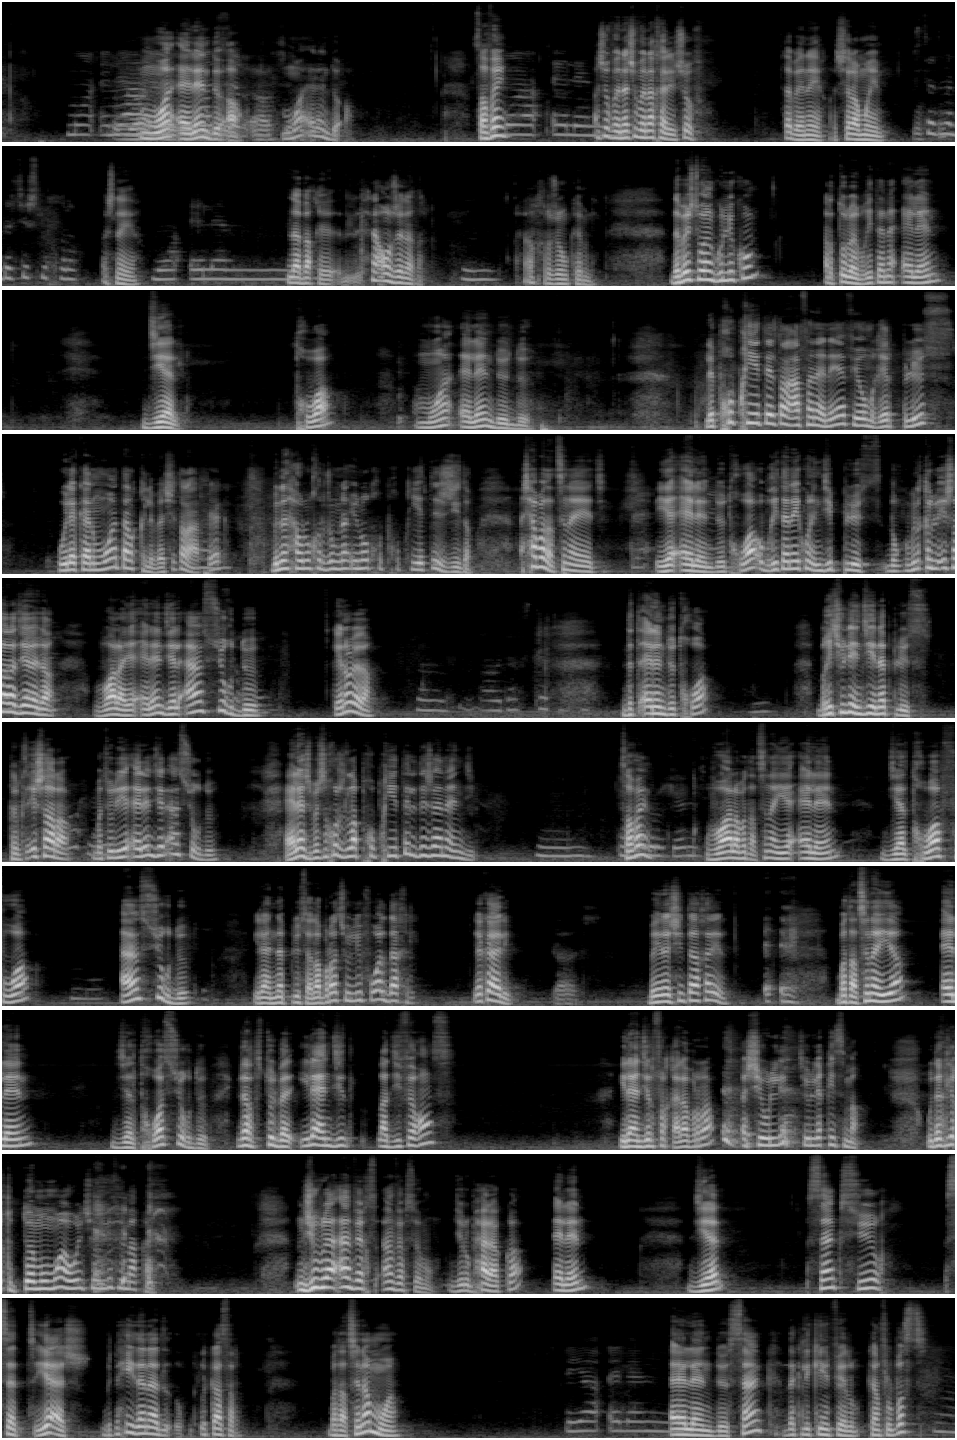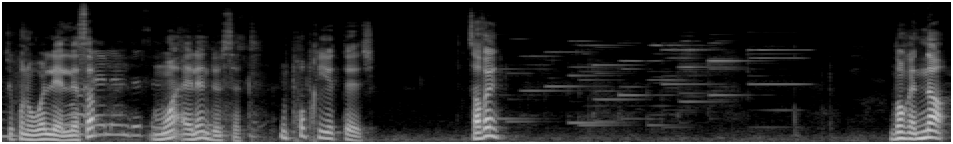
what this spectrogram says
moins ln de a moins ln de a صافي شوف هنا شوف هنا خليل شوف. تابع هنايا هادشي راه مهم. أستاذ ما درتيش الأخرى. اشنا هي لا باقي. حنا en général حنا نخرجوهم كاملين. دابا جيت وأنا نقول لكم؟ ردوا البال بغيت أنا ln ديال 3 moins ln de 2 les propriétés اللي تنعرف أنا هنايا فيهم غير plus ولا كان moins تنقلب هادشي تنعرف ياك. بغينا نحاولوا نخرجوا منها une autre propriété جديدة. شحال بغات تعطينا هادي؟ هي ln de 3 وبغيت أنا يكون عندي plus. donc بنقلب الإشارة ديال هذا. voilà هي ln ديال 1 sur 2 كاينة ولا لا؟ درت ln de 3 بغيت يولي عندي هنا plus. قلبت الإشارة بغيت تولي هي ln ديال 1 sur 2 علاش؟ باش نخرج la propriété اللي déjà أنا عندي. صافي؟ voilà بغات تعطينا هي ln ديال 3 fois 1 sur 2 إلا عندنا plus على برا تولي fois لداخل. ياك علي؟ باينه شي انت خليل بتعطينا هي ln ديال 3 sur 2 إلا ردتو البال إلا عندي la différence إلا عندي الفرق على برا اش يولي تيولي قسمة. وداك اللي قدامه اللي تيولي في المقام نجيو لها inverse inversement. نديرو بحال هكا ln ديال 5 sur 7 هي اش؟ بغيت نحيد أنا هاد الكسر. بتعطينا moins. هي ln de 5 داك اللي كاين فيه كان في البسط تيكون هو اللي على اليسار. moins ln de 7 une propriété هادي صافي donc عندنا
